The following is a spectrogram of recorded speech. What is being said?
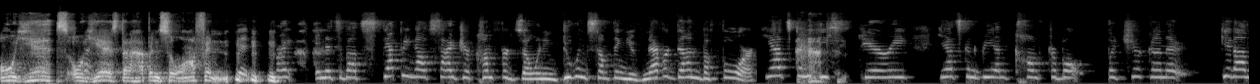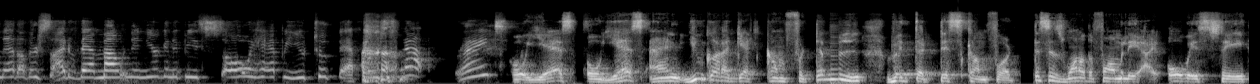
Oh, yes. Oh, yes. That happens so often. right. And it's about stepping outside your comfort zone and doing something you've never done before. Yeah, it's going to be scary. Yeah, it's going to be uncomfortable, but you're going to get on that other side of that mountain and you're going to be so happy you took that first step right? Oh, yes. Oh, yes. And you got to get comfortable with the discomfort. This is one of the formulae I always say.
